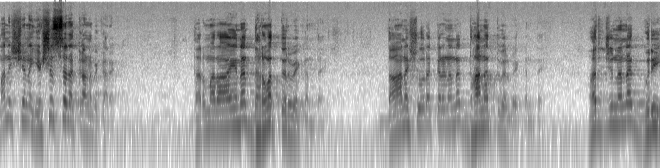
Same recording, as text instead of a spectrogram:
ಮನುಷ್ಯನ ಯಶಸ್ಸನ್ನು ಕಾಣಬೇಕಾರೆ. ಧರ್ಮರಾಯನ ಧರ್ಮತ್ವ ಇರಬೇಕಂತೆ ದಾನಶೂರ ಕರ್ಣನ ದಾನತ್ವ ಇರಬೇಕಂತೆ ಅರ್ಜುನನ ಗುರಿ,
